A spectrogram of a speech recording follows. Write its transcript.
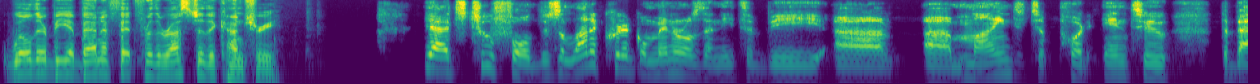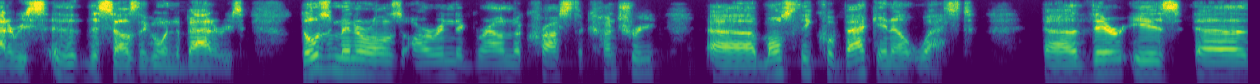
Will there be a benefit for the rest of the country? Yeah, it's twofold. There's a lot of critical minerals that need to be uh, uh, mined to put into the batteries, uh, the cells that go into batteries. Those minerals are in the ground across the country, uh, mostly Quebec and out west. Uh, there is uh,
